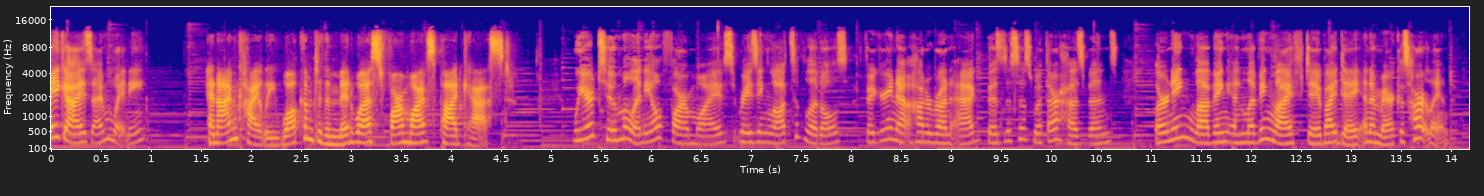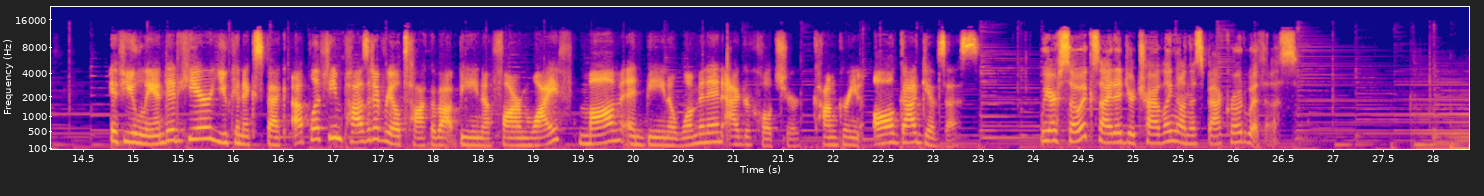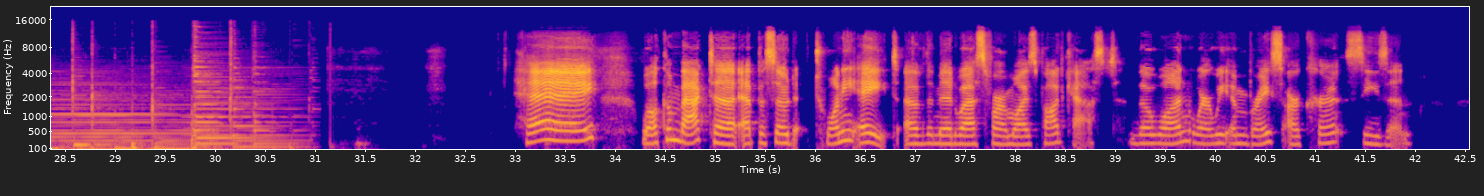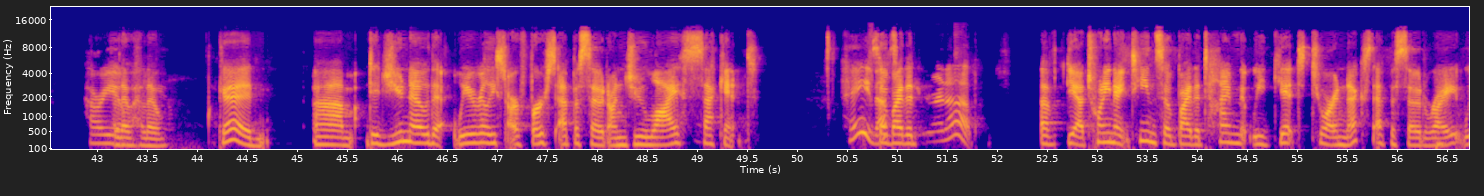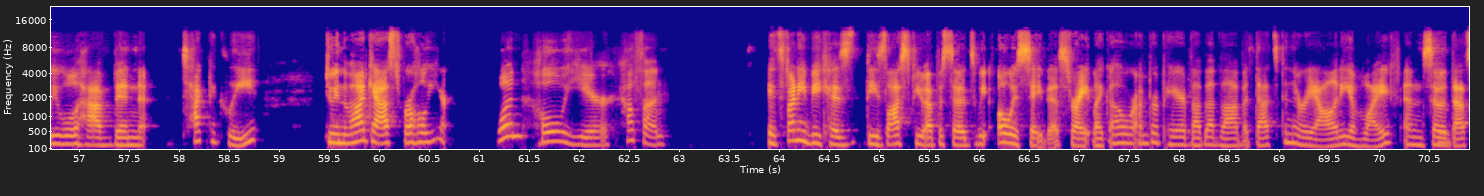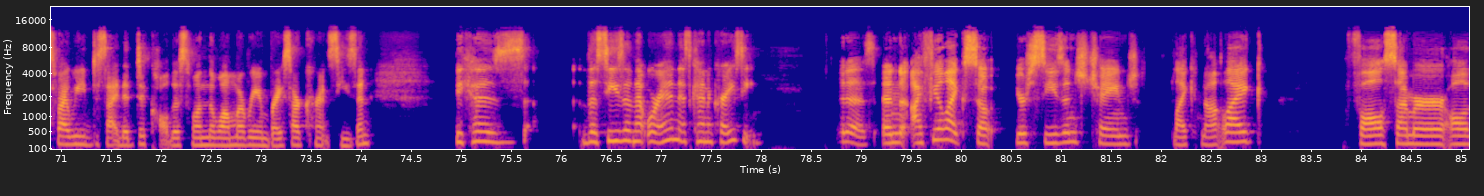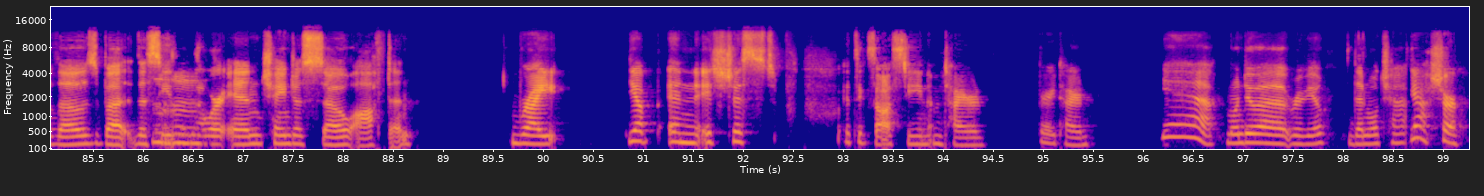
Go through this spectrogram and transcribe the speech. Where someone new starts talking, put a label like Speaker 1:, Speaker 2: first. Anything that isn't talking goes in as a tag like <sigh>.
Speaker 1: Hey guys, I'm Whitney.
Speaker 2: And I'm Kylie. Welcome to the Midwest Farm Wives Podcast.
Speaker 1: We are two millennial farm wives raising lots of littles, figuring out how to run ag businesses with our husbands, learning, loving, and living life day by day in America's heartland.
Speaker 2: If you landed here, you can expect uplifting, positive real talk about being a farm wife, mom, and being a woman in agriculture, conquering all God gives us.
Speaker 1: We are so excited you're traveling on this back road with us. Hey, welcome back to episode 28 of the Midwest Farm Wives podcast, the one where we embrace our current season. How are you?
Speaker 2: Hello, hello. Good. Um, did you know that we released our first episode on July 2nd?
Speaker 1: Hey, that's
Speaker 2: so by the
Speaker 1: right up.
Speaker 2: of yeah 2019 so by the time that we get to our next episode right we will have been technically doing the podcast for a whole year
Speaker 1: One whole year. How fun.
Speaker 2: It's funny because these last few episodes we always say this right like oh we're unprepared blah blah blah but that's been the reality of life and so
Speaker 1: Mhm.
Speaker 2: that's why we decided to call this one the one where we embrace our current season because the season that we're in is kind of crazy
Speaker 1: It is. And I feel like so your seasons change like not like fall, summer, all of those, but the season
Speaker 2: Mm-mm.
Speaker 1: that we're in changes so often.
Speaker 2: right yep and it's just it's exhausting i'm tired very tired
Speaker 1: Yeah. Want to do a review? Then we'll chat.
Speaker 2: Yeah, sure.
